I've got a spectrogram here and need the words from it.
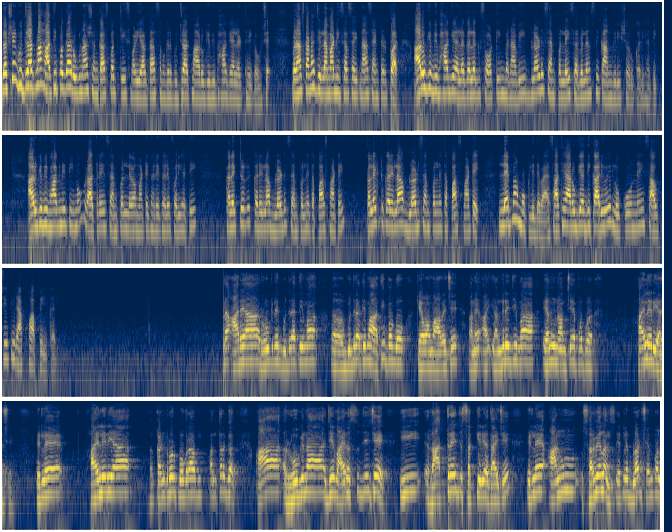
દક્ષિણ ગુજરાતમાં હાથીપગા રોગના શંકાસ્પદ કેસ મળી આવતા સમગ્ર ગુજરાતમાં આરોગ્ય વિભાગ એલર્ટ થઈ ગયું છે. બનાસકાંઠા જિલ્લામાં ડીસા સહિતના સેન્ટર પર આરોગ્ય વિભાગે અલગ અલગ સો ટીમ બનાવી બ્લડ સેમ્પલ લઈ સર્વેલન્સની કામગીરી શરૂ કરી હતી. આરોગ્ય વિભાગની ટીમો રાત્રે સેમ્પલ લેવા માટે ઘરે ઘરે ફરી હતી. કલેક્ટર કરેલા બ્લડ સેમ્પલને તપાસ માટે, કલેક્ટ કરેલા બ્લડ સેમ્પલને તપાસ માટે લેબમાં મોકલી દેવાયા. સાથે આરોગ્ય અધિકારીઓએ લોકોને સાવચેતી રાખવા અપીલ કરી. આપણે આ રોગને ગુજરાતીમાં ગુજરાતીમાં હાથીપગો કહેવામાં આવે છે અને અંગ્રેજીમાં એનું નામ છે હાઇલેરિયા છે. એટલે હાઇલેરિયા કંટ્રોલ પ્રોગ્રામ અંતર્ગત આ રોગના જે વાયરસ જે છે એ રાત્રે જ સક્રિય થાય છે. એટલે આનું સર્વેલન્સ એટલે બ્લડ સેમ્પલ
